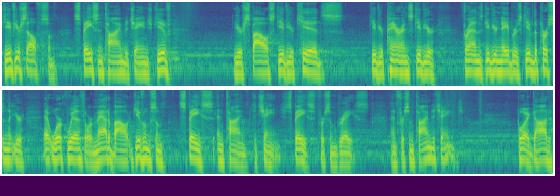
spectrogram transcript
Give yourself some space and time to change. Give your spouse, give your kids, give your parents, give your friends, give your neighbors, give the person that you're at work with or mad about, give them some space and time to change, space for some grace and for some time to change. Boy, God,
